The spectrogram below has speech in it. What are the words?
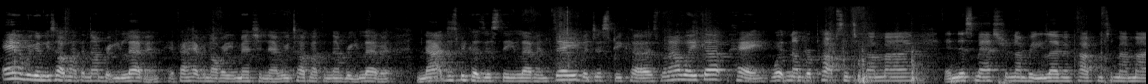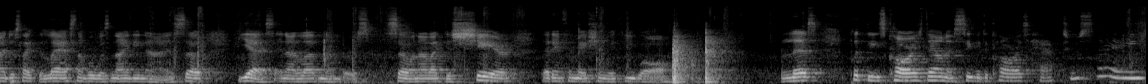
And we're going to be talking about the number 11. If I haven't already mentioned that, we're talking about the number 11. Not just because it's the 11th day, but just because when I wake up, hey, what number pops into my mind? And this master number 11 popped into my mind just like the last number was 99. So, yes, and I love numbers. So, and I like to share that information with you all. Let's put these cards down and see what the cards have to say.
